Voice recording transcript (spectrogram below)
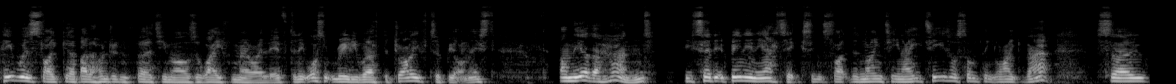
he was like about 130 miles away from where I lived and it wasn't really worth the drive to be honest. On the other hand, he said it had been in the attic since like the 1980s or something like that. So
